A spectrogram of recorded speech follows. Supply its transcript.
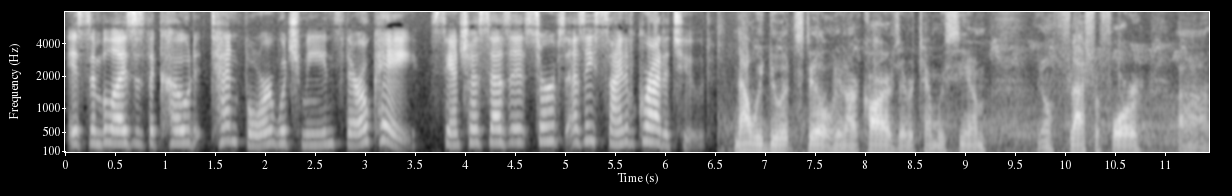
It symbolizes the code 104, which means they're okay. Sanchez says it serves as a sign of gratitude. Now we do it still in our cars every time we see them you know, flash before, uh,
